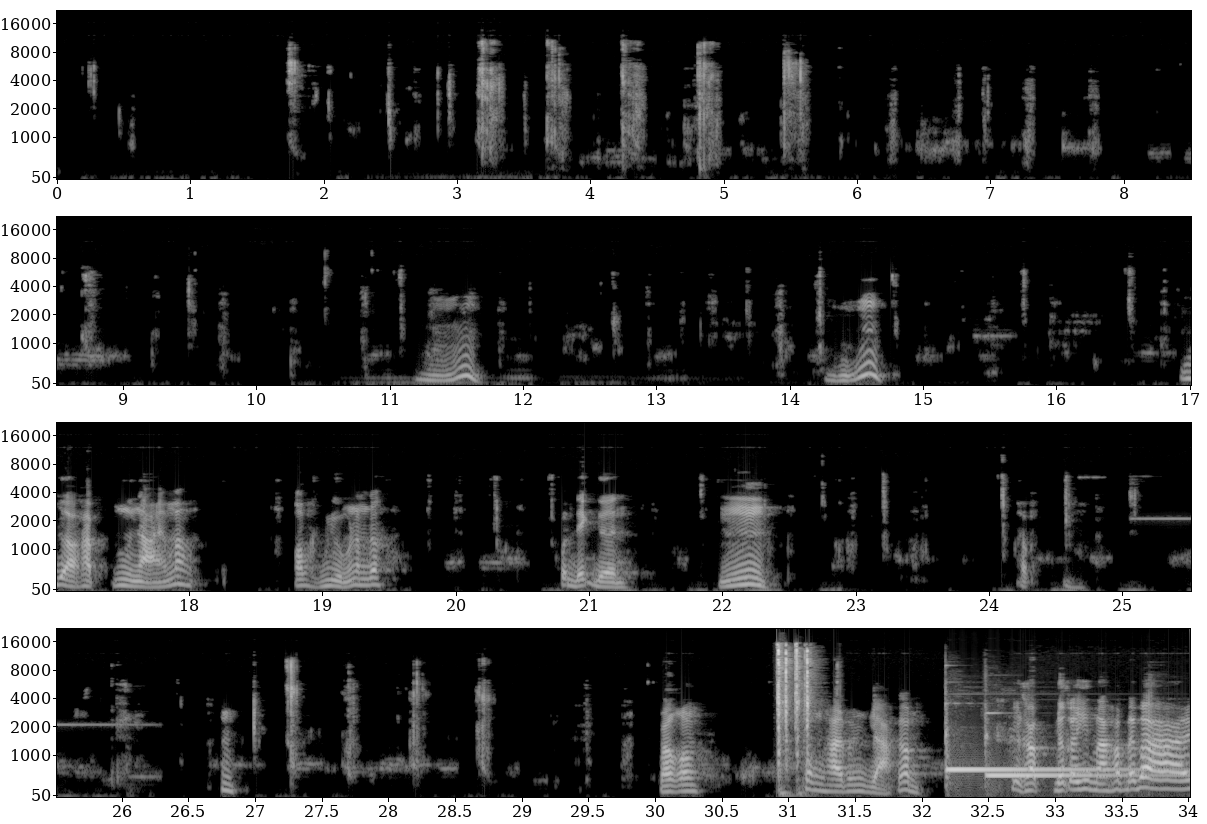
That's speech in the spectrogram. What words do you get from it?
อืมอืมยอดครับมือหนามากเอาผักอยู่มันนำด้วยคนเด็กเดิน อืมครับเราก็ต้องทายเป็นอยากก็คือครับ เดี๋ยวกันที่มาครับ บ๊ายบาย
